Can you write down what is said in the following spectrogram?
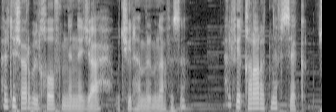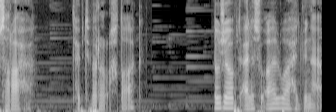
هل تشعر بالخوف من النجاح وتشيل هم المنافسة؟ هل في قرارة نفسك بصراحة تحب تبرر أخطائك؟ لو جاوبت على سؤال واحد بنعم.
